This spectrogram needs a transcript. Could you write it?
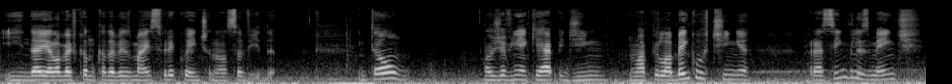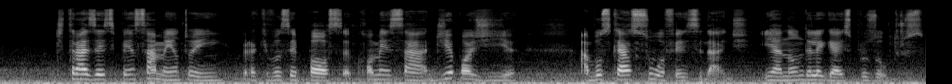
E daí ela vai ficando cada vez mais frequente na nossa vida. Então, hoje eu vim aqui rapidinho, numa pílula bem curtinha, para simplesmente te trazer esse pensamento aí, para que você possa começar dia após dia a buscar a sua felicidade e a não delegar isso para os outros,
